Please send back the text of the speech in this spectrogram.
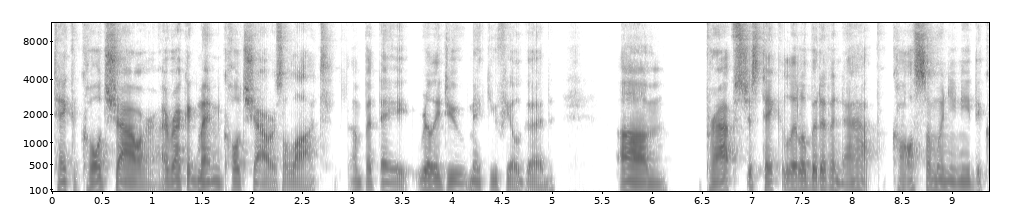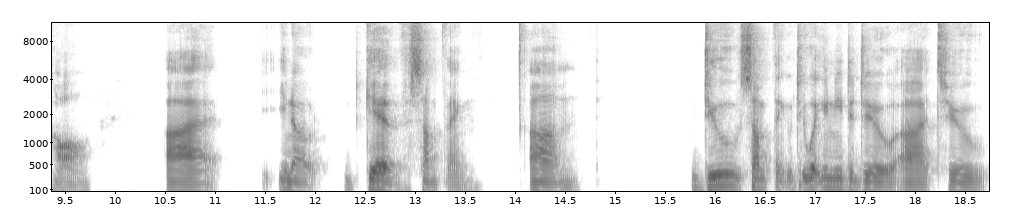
take a cold shower. I recommend cold showers a lot, um, but they really do make you feel good. Um, perhaps just take a little bit of a nap, call someone you need to call, uh, you know, give something. Um, do something, do what you need to do uh, to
